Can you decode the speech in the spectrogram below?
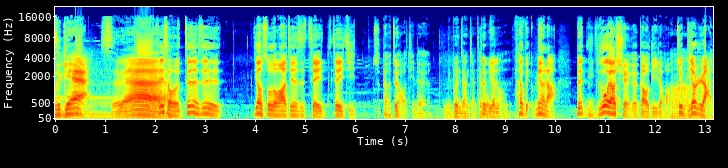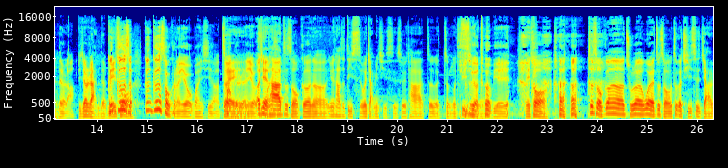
ダリケすげえ！是个这首真的是要说的话，真的是这这一集最大概最好听的，你不能这样讲，太特别过分了，特别没有啦。 不是你如果要选个高低的话，啊就比较燃的啦，比较燃的，跟歌手跟歌手可能也有关系啦，唱的人也有而且他这首歌呢，因为他是第十位假面骑士，所以他这个整个剧情有特别没错，这首歌呢，除了为了这首这个骑士假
